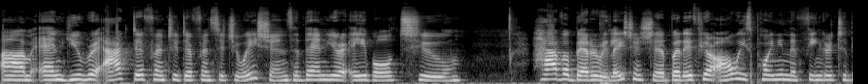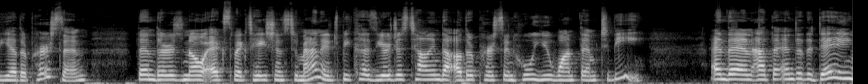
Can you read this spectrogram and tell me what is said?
um, and you react different to different situations, then you're able to have a better relationship. But if you're always pointing the finger to the other person, then there's no expectations to manage because you're just telling the other person who you want them to be. And then at the end of the day,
